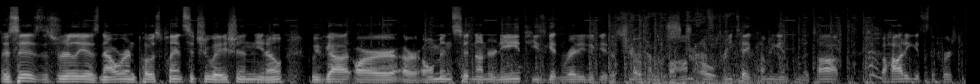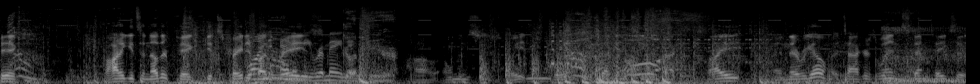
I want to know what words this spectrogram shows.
This is, this really is. Now we're in post-plant situation, you know. We've got our, our Omen sitting underneath. He's getting ready to get a smoke on the bomb. Oh, retake coming in from the top. Bahati gets the first pick. Bahati gets another pick, gets traded One by the Raze. Uh, Omen's just waiting, waiting for a second, see back to the site, and there we go. Attackers win, Stem takes it.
